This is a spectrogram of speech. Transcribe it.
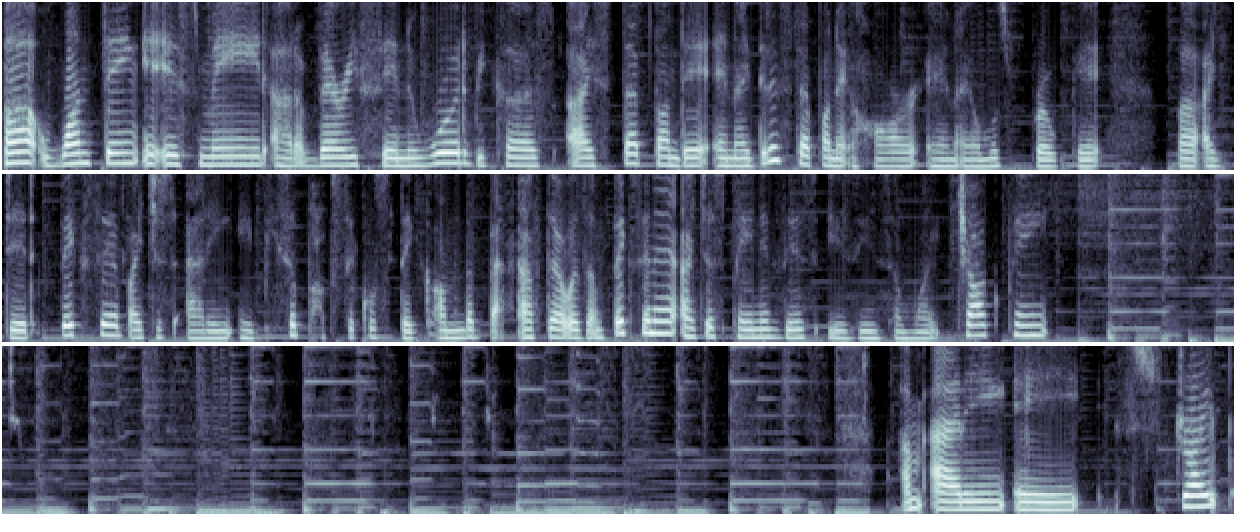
But one thing, it is made out of very thin wood because I stepped on it and I didn't step on it hard and I almost broke it. But I did fix it by just adding a piece of popsicle stick on the back. After I was fixing it, I just painted this using some white chalk paint I'm adding a stripe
